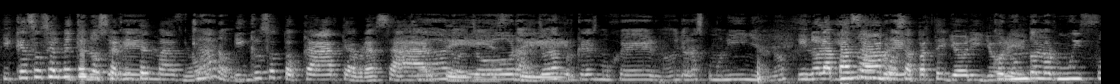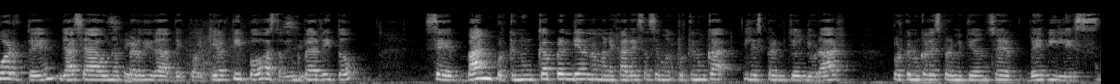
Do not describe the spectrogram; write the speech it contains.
Y que socialmente Y que no nos qué. permiten más, ¿no? Claro. Incluso tocarte, abrazarte. Claro, llora, este, llora porque eres mujer, ¿no? Lloras como niña, ¿no? Y no la pasamos, aparte llore y llore. Con un dolor muy fuerte, ya sea una Sí. pérdida de cualquier tipo, hasta de un perrito, se van porque nunca aprendieron a manejar esas emociones, porque nunca les permitieron llorar, porque nunca les permitieron ser débiles,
